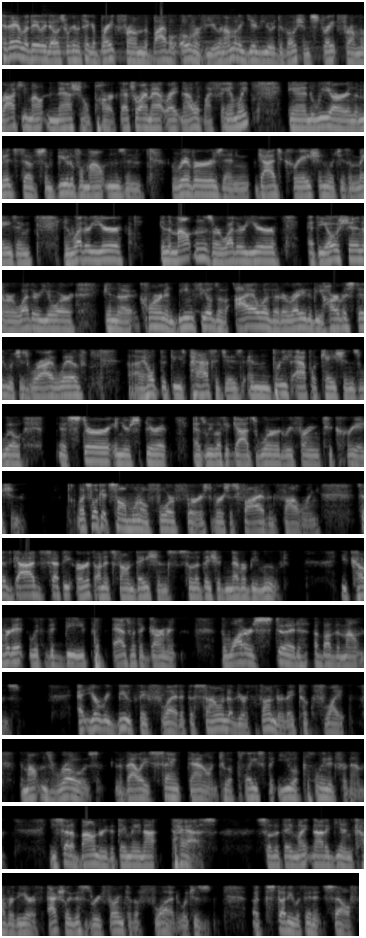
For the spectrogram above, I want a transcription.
Today on the Daily Dose, we're going to take a break from the Bible overview, and I'm going to give you a devotion straight from Rocky Mountain National Park. That's where I'm at right now with my family, and we are in the midst of some beautiful mountains and rivers and God's creation, which is amazing. And whether you're in the mountains or whether you're at the ocean or whether you're in the corn and bean fields of Iowa that are ready to be harvested, which is where I live, I hope that these passages and brief applications will Uh, stir in your spirit as we look at God's word referring to creation. Let's look at Psalm 104 first, verses 5 and following. It says, God set the earth on its foundations so that they should never be moved. You covered it with the deep as with a garment. The waters stood above the mountains. At your rebuke they fled. At the sound of your thunder they took flight. The mountains rose. The valleys sank down to a place that you appointed for them. You set a boundary that they may not pass, so that they might not again cover the earth. Actually, this is referring to the flood, which is a study within itself.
